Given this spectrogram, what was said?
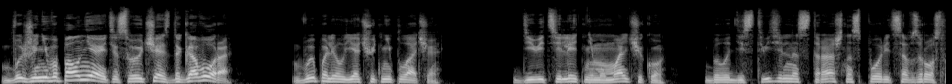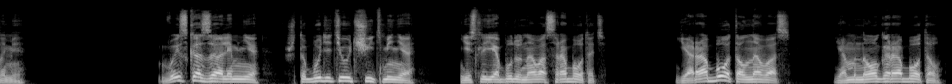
«Вы же не выполняете свою часть договора!» Выпалил я чуть не плача. Девятилетнему мальчику было действительно страшно спорить со взрослыми. «Вы сказали мне, что будете учить меня, если я буду на вас работать. Я работал на вас. Я много работал.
